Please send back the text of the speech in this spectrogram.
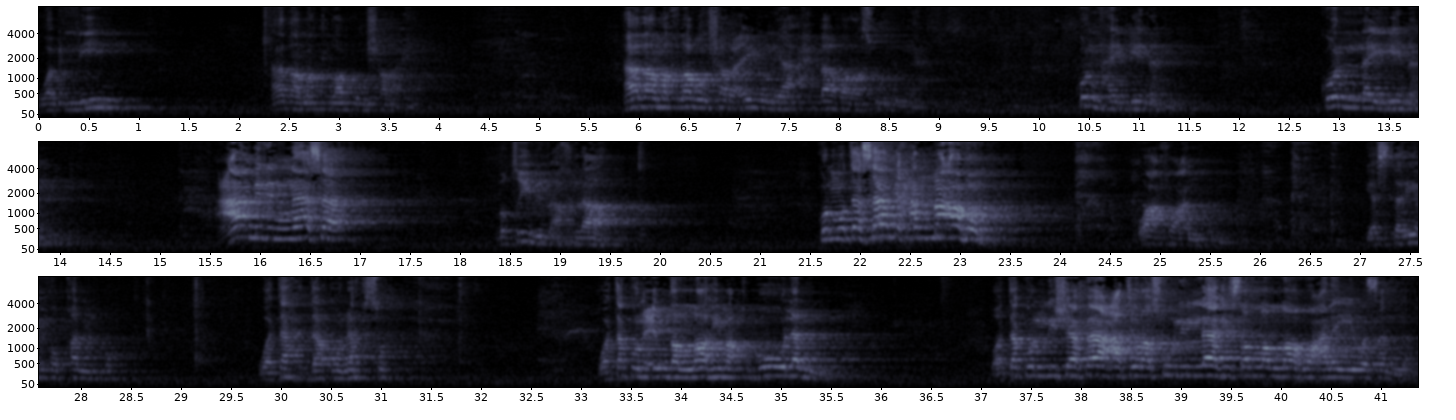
وباللين هذا مطلب شرعي. هذا مطلب شرعي يا أحباب رسول الله. كن هينا. كن لينا. عامل الناس بطيب الأخلاق. كن متسامحا معهم. واعف عنهم. يستريح قلبك. وتهدأ نفسك وتكن عند الله مقبولا. وتكن لشفاعة رسول الله صلى الله عليه وسلم.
